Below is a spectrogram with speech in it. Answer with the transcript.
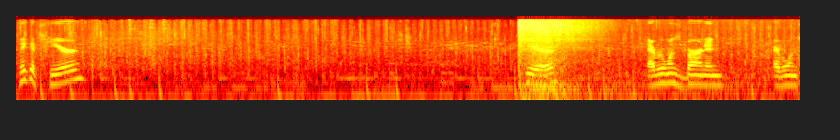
think it's here. Here. Everyone's burning. Everyone's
